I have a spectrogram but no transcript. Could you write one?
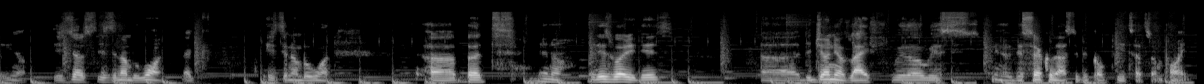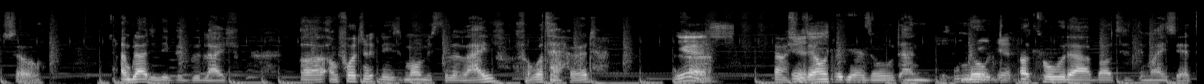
You know, he's just he's the number one. Like, he's the number one. Uh, but you know, it is what it is. Uh, the journey of life will always, you know, the circle has to be complete at some point. So I'm glad he lived a good life. Uh, unfortunately, his mom is still alive, from what I heard. Yes. Uh, she's yes. 100 years old and no, yeah. not told her about his demise yet.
